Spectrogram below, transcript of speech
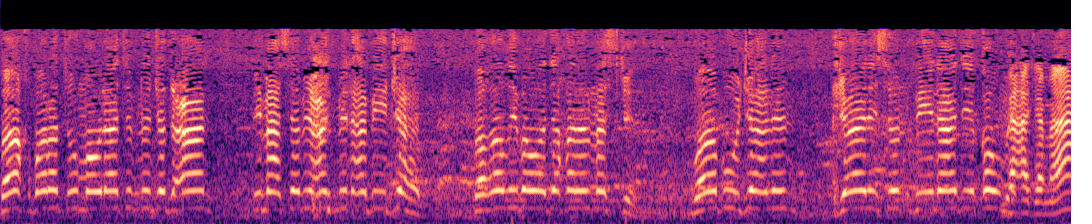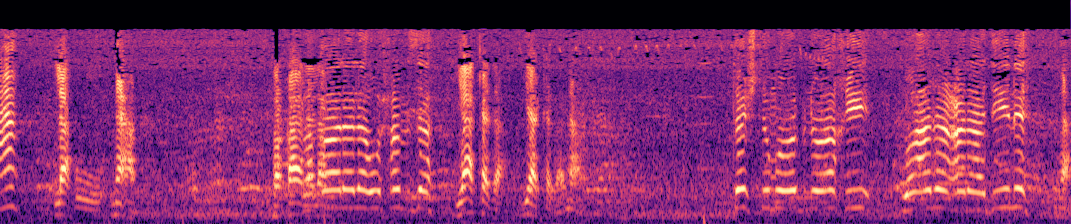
فأخبرته مولاة بن جدعان بما سمعت من أبي جهل فغضب ودخل المسجد وأبو جهل جالس في نادي قومه. مع جماعة له. نعم. فقال, فقال له, له حمزة يا كذا يا كذا نعم. تشتم ابن أخي وأنا على دينه نعم.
